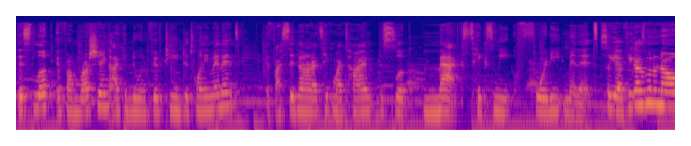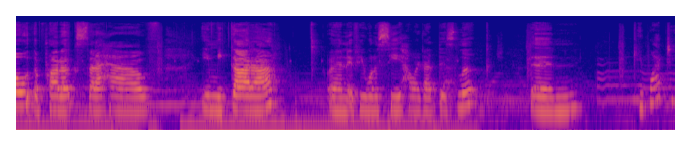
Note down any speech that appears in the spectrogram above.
This look, if I'm rushing, I can do in 15 to 20 minutes. If I sit down and I take my time, this look max takes me 40 minutes. So yeah, if you guys wanna know the products that I have in mi cara, and if you wanna see how I got this look, then keep watching.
